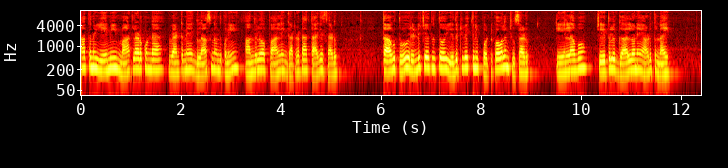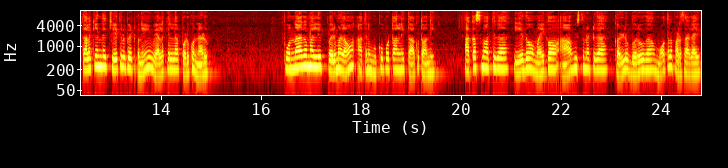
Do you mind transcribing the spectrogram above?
అతను ఏమీ మాట్లాడకుండా వెంటనే గ్లాసునందుకుని అందులో పాల్ని గటగటా తాగేశాడు. తాగుతూ రెండు చేతులతో ఎదుటి వ్యక్తిని పట్టుకోవాలని చూశాడు. ఏం లాభం? చేతులు గాల్లోనే ఆడుతున్నాయి. తల కింద చేతులు పెట్టుకుని వెల్లకిల్లా పడుకున్నాడు. పున్నాగమల్లి పరిమళం అతని ముక్కుపుటాల్ని తాకుతోంది. అకస్మాత్తుగా ఏదో మైకం ఆవహిస్తున్నట్టుగా కళ్ళు బరువుగా మూతలు పడసాగాయి.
